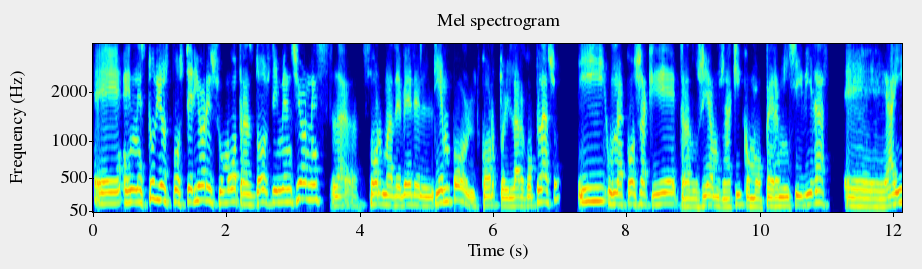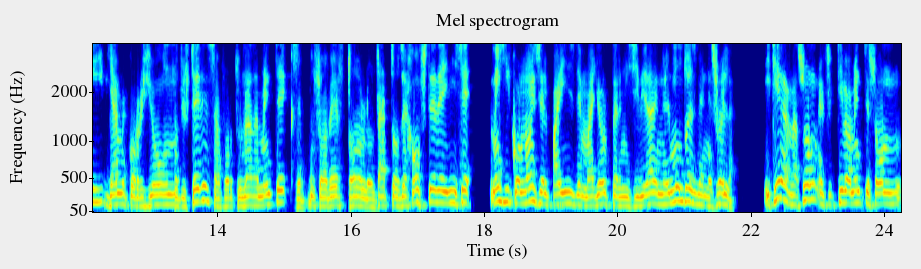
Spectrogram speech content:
Eh, en estudios posteriores sumó otras dos dimensiones, la forma de ver el tiempo, el corto y largo plazo, y una cosa que traducíamos aquí como permisividad. Eh, ahí ya me corrigió uno de ustedes, afortunadamente, que se puso a ver todos los datos de Hofstede y dice, México no es el país de mayor permisividad en el mundo, es Venezuela. Y tiene razón, efectivamente son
